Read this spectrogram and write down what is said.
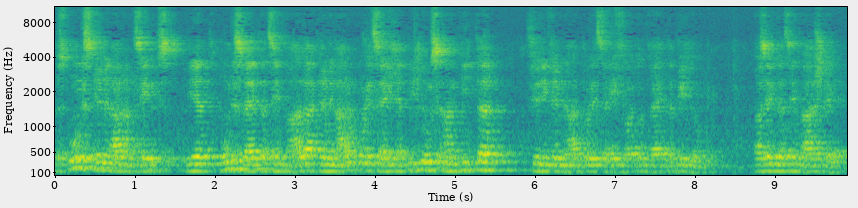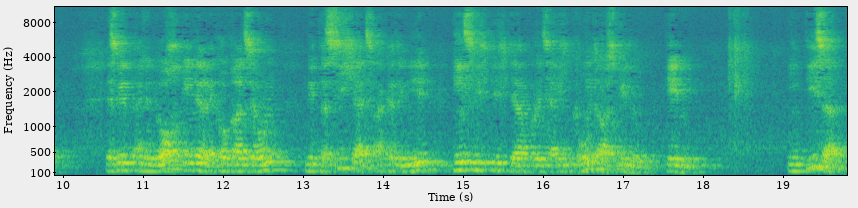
Das Bundeskriminalamt selbst wird bundesweiter zentraler kriminalpolizeilicher Bildungsanbieter für die Kriminalpolizei Fort- und Weiterbildung, also in der Zentralstelle. Es wird eine noch engere Kooperation mit der Sicherheitsakademie hinsichtlich der polizeilichen Grundausbildung geben. In dieser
